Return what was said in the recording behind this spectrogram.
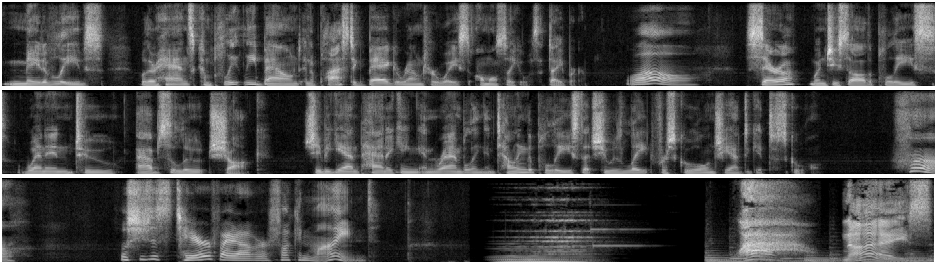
made of leaves, with her hands completely bound in a plastic bag around her waist, almost like it was a diaper. Whoa. Sarah, when she saw the police, went into absolute shock. She began panicking and rambling and telling the police that she was late for school and she had to get to school. Huh. Well, she's just terrified out of her fucking mind. Wow. Nice.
